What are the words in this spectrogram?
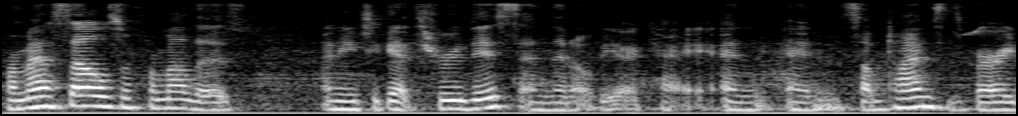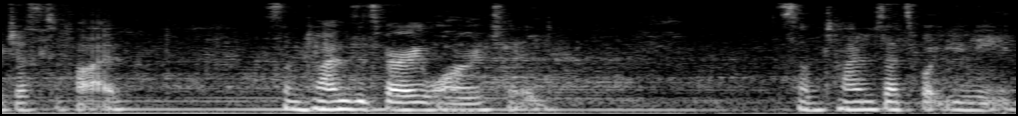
From ourselves or from others? I need to get through this and then it'll be okay. And and sometimes it's very justified. Sometimes it's very warranted. Sometimes that's what you need.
